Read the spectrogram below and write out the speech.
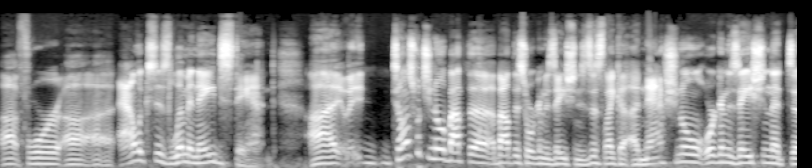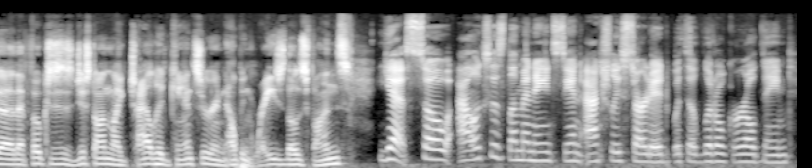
uh, for uh, uh, Alex's Lemonade Stand. Uh, tell us what you know about the about this organization. Is this like a, a national organization that uh, that focuses just on like childhood cancer and helping raise those funds? Yes. So Alex's Lemonade Stand actually started with a little girl named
